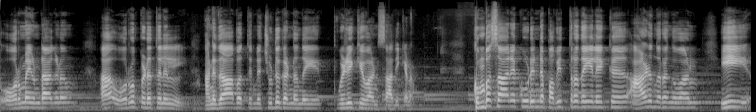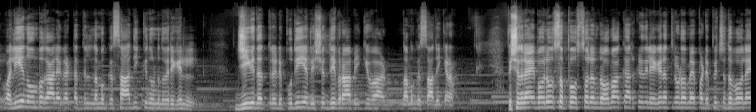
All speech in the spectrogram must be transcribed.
ഓർമ്മയുണ്ടാകണം. ആ ഓർമ്മപ്പെടുത്തലിൽ അനുതാപത്തിന്റെ ചുടുകണ്ണെന്നീർ പൊഴിക്കുവാൻ സാധിക്കണം. കുംഭസാരക്കൂടിന്റെ പവിത്രതയിലേക്ക് ആഴ്ന്നിറങ്ങുവാൻ ഈ വലിയ നോമ്പ് കാലഘട്ടത്തിൽ നമുക്ക് സാധിക്കുന്നുണ്ടെന്ന് വരികിൽ ജീവിതത്തിലൊരു പുതിയ വിശുദ്ധി പ്രാപിക്കുവാൻ നമുക്ക് സാധിക്കണം. വിശുദ്ധനായ പൗലോസ് അപ്പോസ്തോലൻ റോമാക്കാർക്ക് എഴുതിയ ലേഖനത്തിലൂടെ നമ്മെ പഠിപ്പിച്ചതുപോലെ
